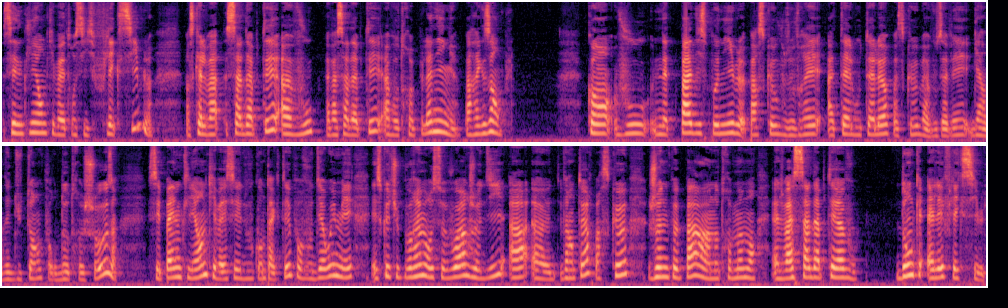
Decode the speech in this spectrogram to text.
C'est une cliente qui va être aussi flexible parce qu'elle va s'adapter à vous, elle va s'adapter à votre planning, par exemple. Quand vous n'êtes pas disponible parce que vous ouvrez à telle ou telle heure parce que bah, vous avez gardé du temps pour d'autres choses, c'est pas une cliente qui va essayer de vous contacter pour vous dire oui mais est-ce que tu pourrais me recevoir jeudi à 20h euh, parce que je ne peux pas à un autre moment? Elle va s'adapter à vous. Donc elle est flexible.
